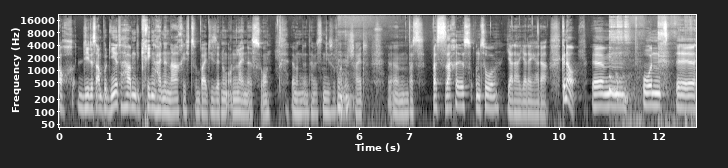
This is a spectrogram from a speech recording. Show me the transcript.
auch die das abonniert haben, die kriegen halt eine Nachricht, sobald die Sendung online ist. So. Ähm, und dann wissen die sofort mhm. Bescheid, ähm, was, was Sache ist und so. Jada, jada, jada. Genau. Ähm, und äh,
